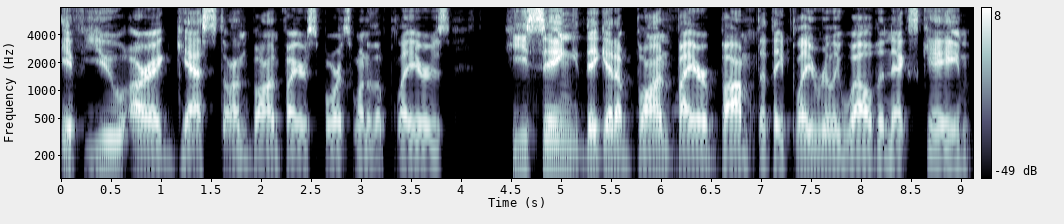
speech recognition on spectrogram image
If you are a guest on Bonfire Sports, one of the players, he's saying they get a bonfire bump that they play really well the next game.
